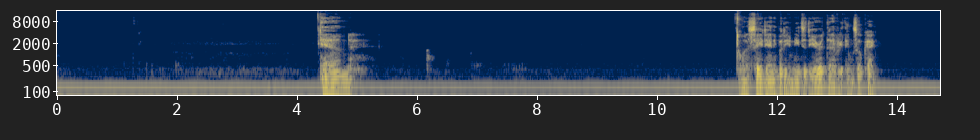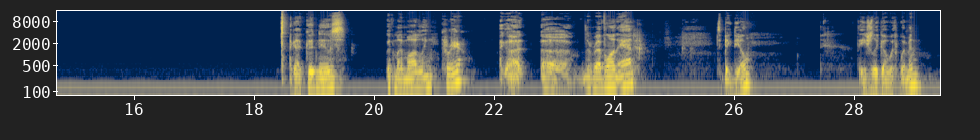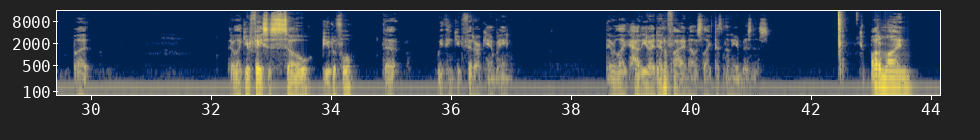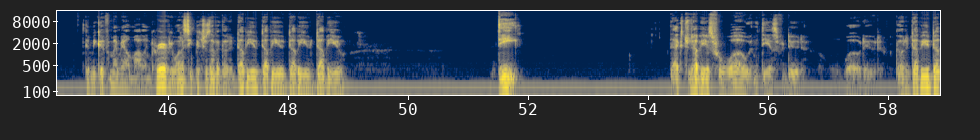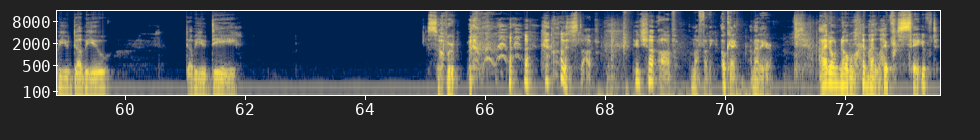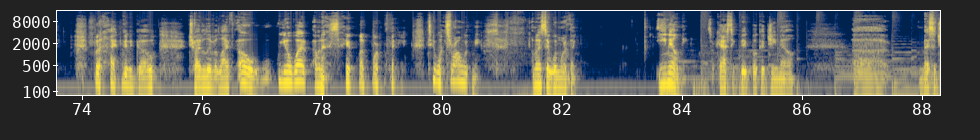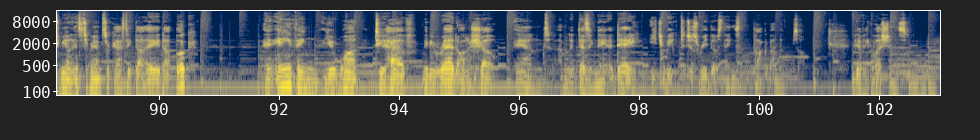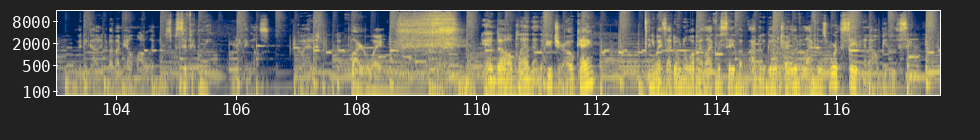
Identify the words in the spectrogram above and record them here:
and I want to say to anybody who needs to hear it that everything's okay. I got good news with my modeling career. I got uh, the Revlon ad. It's a big deal. They usually go with women, but they're like, Your face is so beautiful that we think you'd fit our campaign. They were like, How do you identify? And I was like, That's none of your business. Bottom line, it's going to be good for my male modeling career. If you want to see pictures of it, go to www D. The extra W is for whoa, and the D is for dude. Whoa, dude. Go to www.wd. Sober. I'll just stop. Dude, shut up. I'm not funny. Okay, I'm out of here. I don't know why my life was saved, but I'm going to go try to live a life. Oh, you know what? I'm going to say one more thing. Dude, what's wrong with me? I'm going to say one more thing. Email me, sarcasticbigbook at gmail. Uh, message me on Instagram, sarcastic.a.book. And anything you want to have maybe read on a show. And I'm going to designate a day each week to just read those things and talk about them. So if you have any questions of any kind about my male modeling specifically or anything else, go ahead and fire away and I'll plan that in the future, okay? Anyways, I don't know what my life was saved, but I'm going to go try to live a life that was worth saving, and I hope you do the same.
